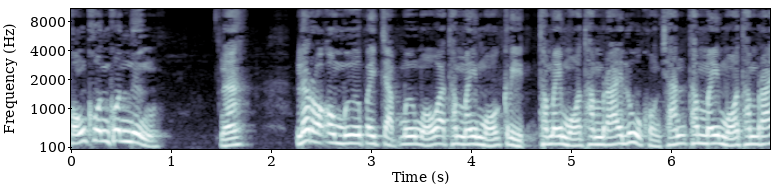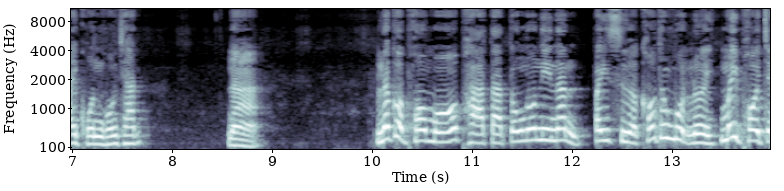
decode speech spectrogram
ของคนคนหนึ่งนะแล้วเราเอามือไปจับมือหมอว่าทำไมหมอกรีดทำไมหมอทำร้ายลูกของฉันทำไมหมอทำร้ายคนของฉันนะแล้วก็พอหมอผ่าตัดตรงโน้นนี่นั่น ไปเสือกเขาทั้งหมดเลย ไม่พอใจ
